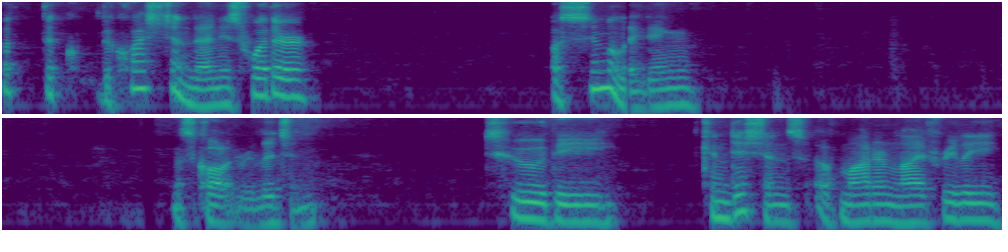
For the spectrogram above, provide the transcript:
But the, the question then is whether assimilating, let's call it religion, to the conditions of modern life really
